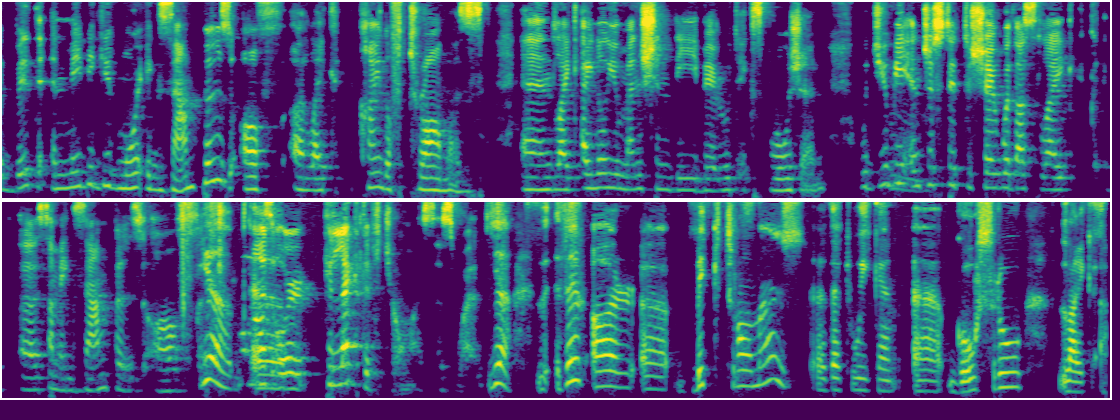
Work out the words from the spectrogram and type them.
a bit and maybe give more examples of uh, like kind of traumas. And like i know you mentioned the beirut explosion. Would you be mm. interested to share with us like uh, some examples of yeah traumas um, or collective traumas as well? Yeah there are uh, big traumas uh, that we can uh, go through like a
